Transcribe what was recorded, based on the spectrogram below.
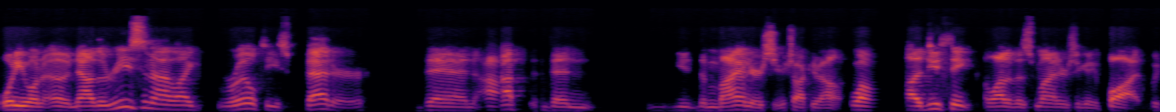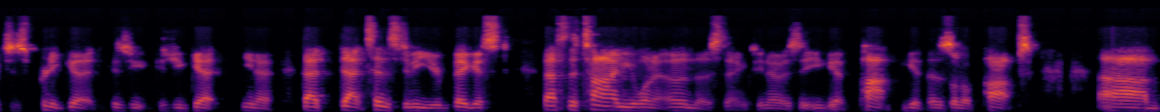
what do you want to own? Now, the reason I like royalties better than than the miners you're talking about. Well, I do think a lot of those miners are getting bought, which is pretty good because you because you get you know that that tends to be your biggest. That's the time you want to own those things. You know, is that you get pop, you get those little pops. Um,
